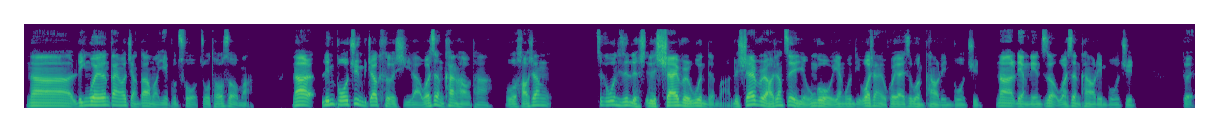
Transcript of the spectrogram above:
那林维恩刚刚有讲到嘛，也不错，左投手嘛。那林伯俊比较可惜啦，我还是很看好他。我好像这个问题是 Le Shiver 问的嘛，Le Shiver 好像之前也问过我一样问题，我好像有回来是我很看好林伯俊。那两年之后，我还是很看好林伯俊。对，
